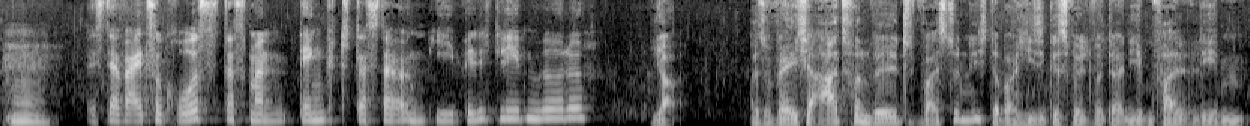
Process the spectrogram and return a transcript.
Hm. Ist der Wald so groß, dass man denkt, dass da irgendwie Wild leben würde? Ja. Also welche Art von Wild, weißt du nicht, aber hiesiges Wild wird da in jedem Fall leben.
